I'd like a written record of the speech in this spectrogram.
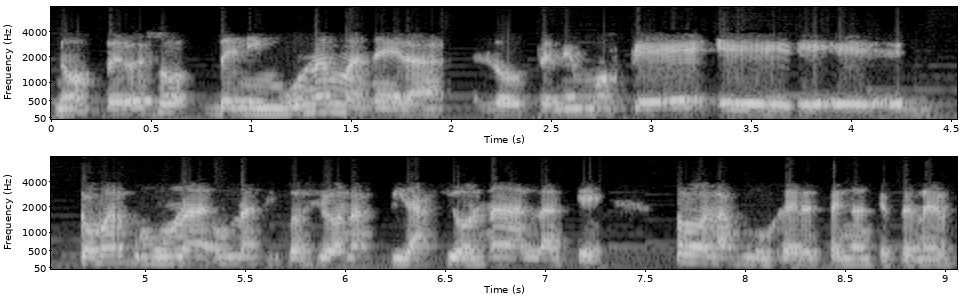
¿no? Pero eso de ninguna manera lo tenemos que eh, eh, tomar como una, una situación aspiracional a que todas las mujeres tengan que tener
